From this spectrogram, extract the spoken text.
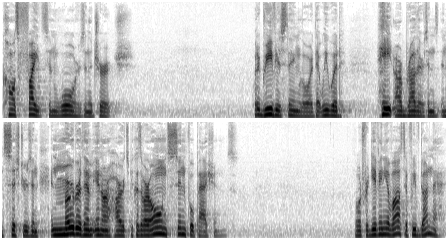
cause fights and wars in the church. What a grievous thing, Lord, that we would hate our brothers and, and sisters and, and murder them in our hearts because of our own sinful passions. Lord, forgive any of us if we've done that.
